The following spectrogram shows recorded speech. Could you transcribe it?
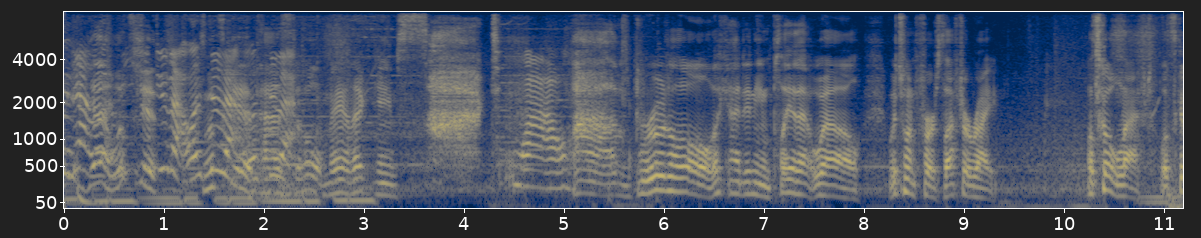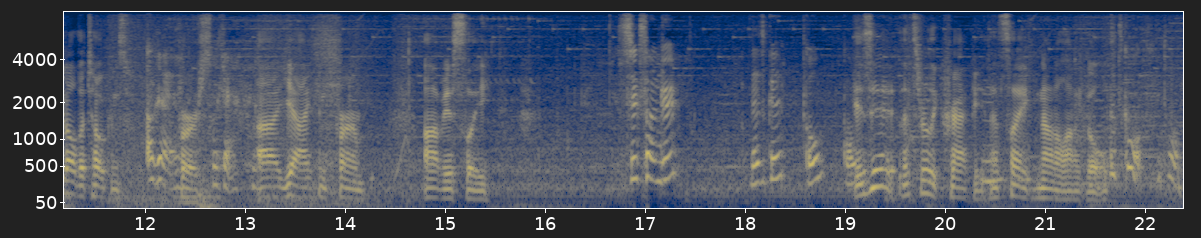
yeah, yeah. let's get, get do that. Let's, do let's that. get Let's do that. Oh man, that game sucked. Wow. Wow, that was brutal. That guy didn't even play that well. Which one first, left or right? Let's go left. Let's get all the tokens Okay. first. Okay. Uh, yeah, I confirm. Obviously. 600. That's good. Go. Go. Is it? That's really crappy. That's like not a lot of gold. Let's go. Let's.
